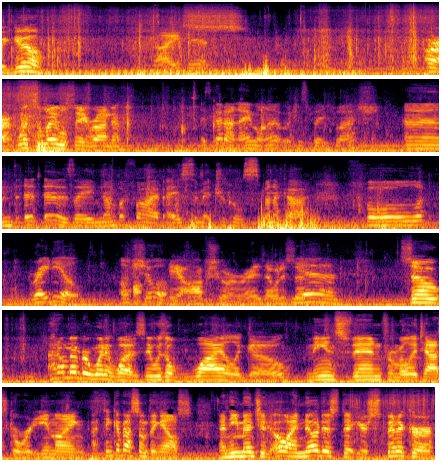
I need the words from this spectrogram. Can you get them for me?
We go. Nice. All right, what's the label say, Rhonda? It's got our name on it, which is pretty flash. And it is a number five asymmetrical spinnaker, full radial, offshore. Yeah, offshore, right? Is that what it says? Yeah. So, I don't remember when it was. It was a while ago. Me and Sven from Rolly Tasker were emailing, I think about something else. And he mentioned, oh, I noticed that your spinnaker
